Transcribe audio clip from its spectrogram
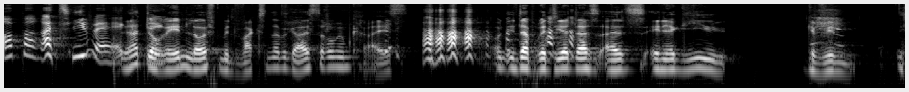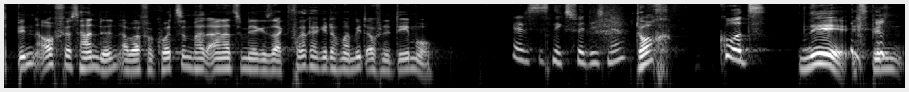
Operative Hektik. Ja, Doreen läuft mit wachsender Begeisterung im Kreis und interpretiert das als Energiegewinn. Ich bin auch fürs Handeln, aber vor kurzem hat einer zu mir gesagt, Volker, geh doch mal mit auf eine Demo. Ja, das ist nichts für dich, ne? Doch, Kurz. Nee, ich bin,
